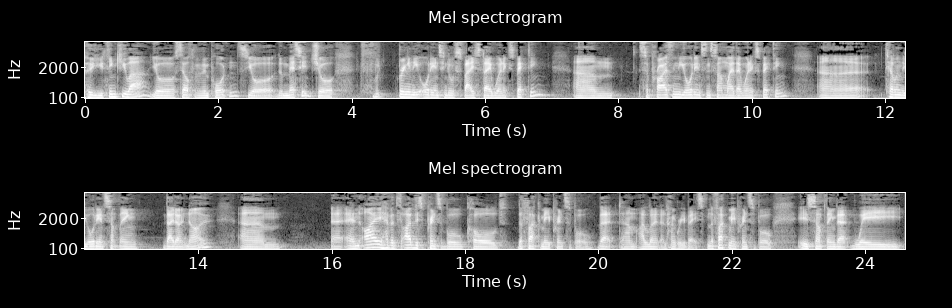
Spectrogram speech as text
who you think you are, your self of importance, your the message, or f- bringing the audience into a space they weren't expecting, um, surprising the audience in some way they weren't expecting, uh, telling the audience something they don't know. Um, and I have a, I have this principle called the fuck me principle that um, I learned at Hungry Beast. And the fuck me principle is something that we,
